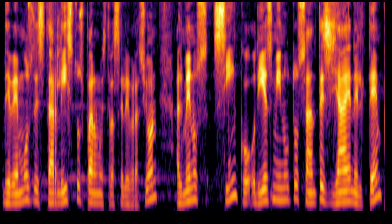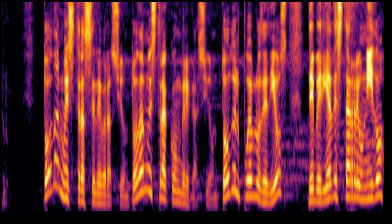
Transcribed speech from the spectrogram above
Debemos de estar listos para nuestra celebración al menos cinco o diez minutos antes ya en el templo. Toda nuestra celebración, toda nuestra congregación, todo el pueblo de Dios debería de estar reunido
